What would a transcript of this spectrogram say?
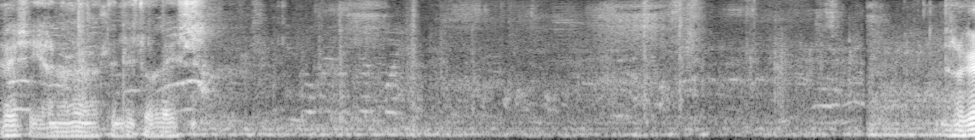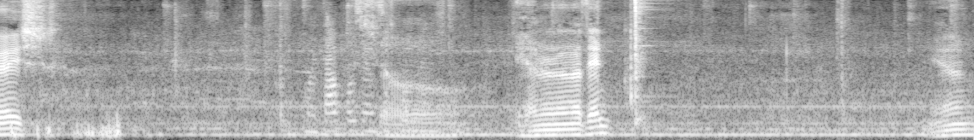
Guys, iyan na natin dito guys. Ito guys. Matapos ang So, iyan na natin. Yan.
